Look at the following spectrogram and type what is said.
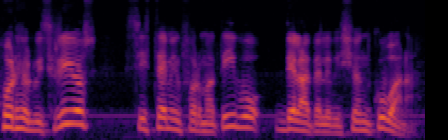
Jorge Luis Ríos, Sistema Informativo de la Televisión Cubana.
